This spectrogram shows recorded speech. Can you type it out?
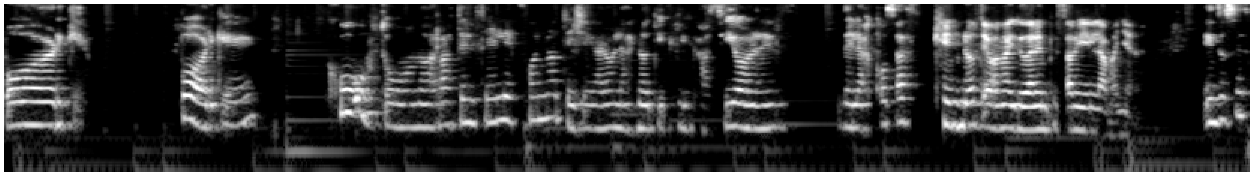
¿Por qué? Porque justo cuando agarraste el teléfono te llegaron las notificaciones de las cosas que no te van a ayudar a empezar bien la mañana. Entonces,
